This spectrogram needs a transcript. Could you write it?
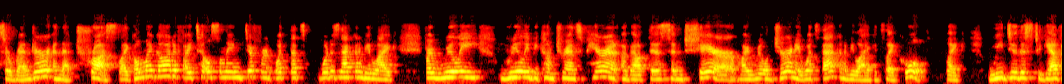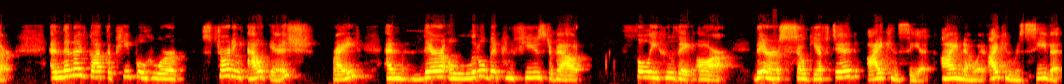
surrender and that trust. Like, oh my God, if I tell something different, what that's what is that going to be like? If I really, really become transparent about this and share my real journey, what's that going to be like? It's like, cool, like we do this together. And then I've got the people who are starting out-ish, right? And they're a little bit confused about fully who they are. They are so gifted. I can see it. I know it. I can receive it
